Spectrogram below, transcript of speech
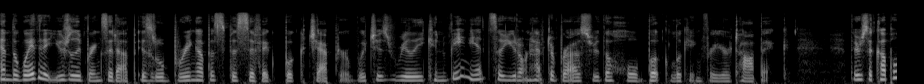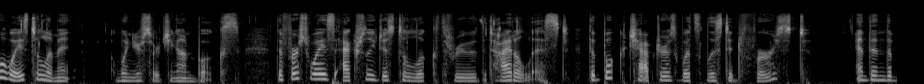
And the way that it usually brings it up is it'll bring up a specific book chapter, which is really convenient so you don't have to browse through the whole book looking for your topic. There's a couple of ways to limit when you're searching on books. The first way is actually just to look through the title list. The book chapter is what's listed first, and then the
